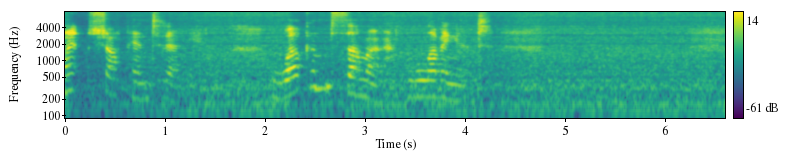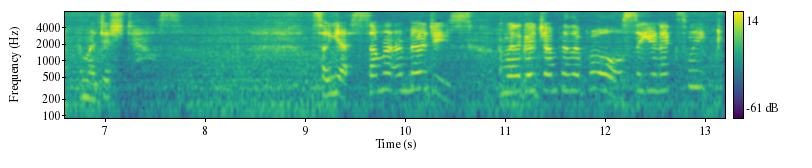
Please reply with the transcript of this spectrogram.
Went shopping today. Welcome summer. Loving it my dish towels. So yes, summer emojis. I'm gonna go jump in the pool. See you next week.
